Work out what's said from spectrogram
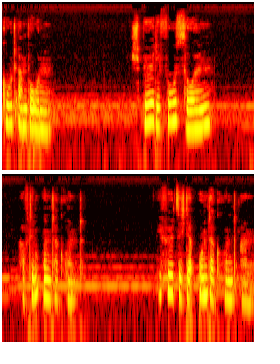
gut am Boden. Spür die Fußsohlen auf dem Untergrund. Wie fühlt sich der Untergrund an?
